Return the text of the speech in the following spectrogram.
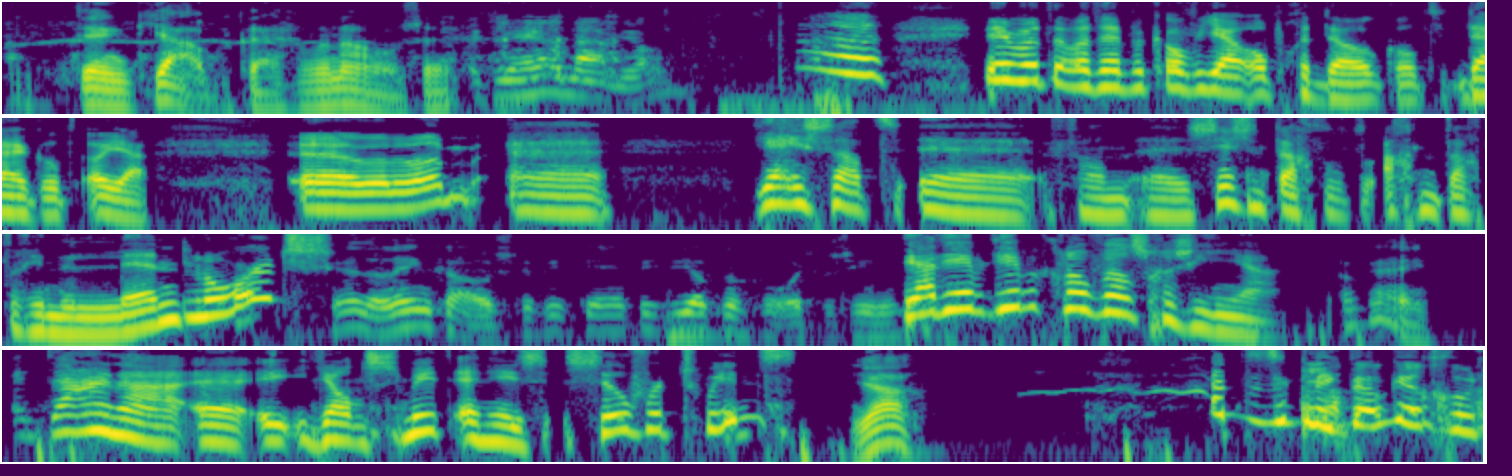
ik denk, ja, wat krijgen we nou? Zeg. Heb je hele naam, Jan? Ah, nee, wat, wat heb ik over jou opgedokeld? Duikeld, oh ja. Eh, eh, jij zat eh, van eh, 86 tot 88 in de Landlords. Ja, de Lenko's, heb ik, heb ik die ook nog ooit gezien? Ja, die heb, die heb ik geloof wel eens gezien, ja. Oké. En daarna eh, Jan Smit en his Silver Twins. Ja. dat klinkt ook heel goed.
